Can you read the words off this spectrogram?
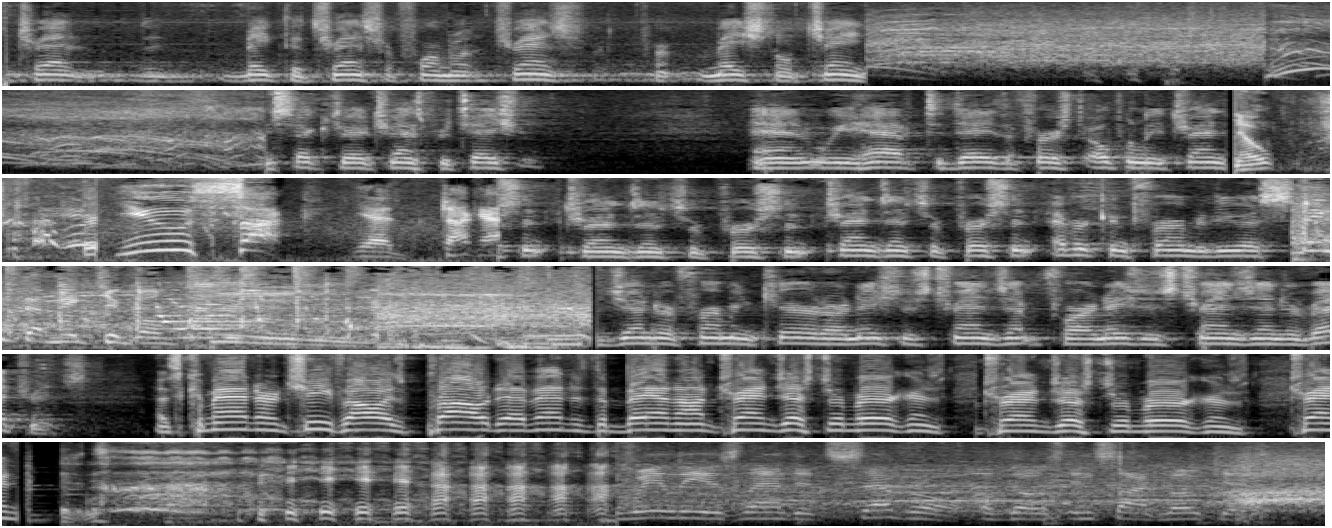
tran- make the transformational transformational change. Secretary of Transportation. And we have today the first openly trans Nope. You suck, you jackass. transgender person transgender person ever confirmed with the U.S. Things that make you go, hmm. gender affirming care at our nation's trans for our nation's transgender veterans. As Commander in Chief, I was proud to have ended the ban on transgender Americans. Transgender Americans. Trans. Whaley has landed several of those inside low kicks.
